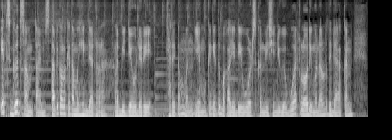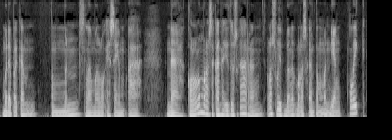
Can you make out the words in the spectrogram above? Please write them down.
It's good sometimes, tapi kalau kita menghindar lebih jauh dari cari temen, ya mungkin itu bakal jadi worst condition juga buat lo, di mana lo tidak akan mendapatkan temen selama lo SMA Nah, kalau lo merasakan hal itu sekarang, lo sulit banget merasakan temen yang klik,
